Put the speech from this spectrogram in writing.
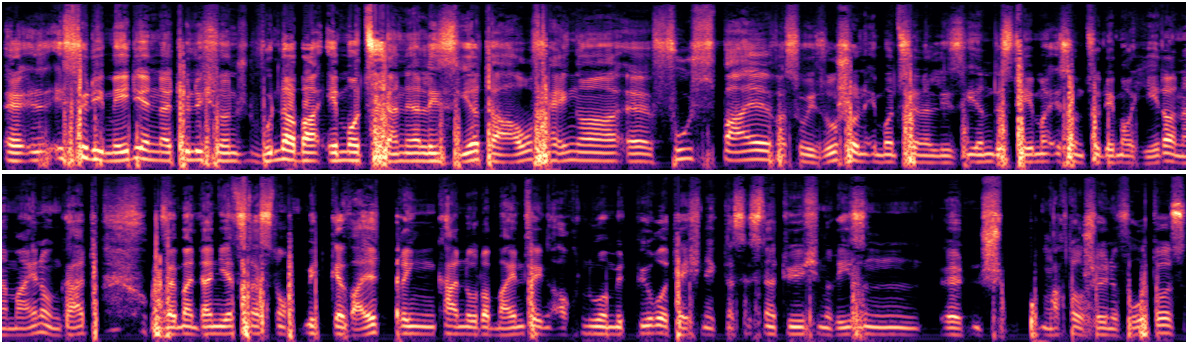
äh, ist für die Medien natürlich so ein wunderbar emotionalisierter Aufhänger äh, Fußball, was sowieso schon emotionalisierendes Thema ist und zu dem auch jeder eine Meinung hat. Und wenn man dann jetzt das noch mit Gewalt bringen kann oder meinetwegen auch nur mit Pyrotechnik, das ist natürlich ein riesen, äh, macht auch schöne Fotos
